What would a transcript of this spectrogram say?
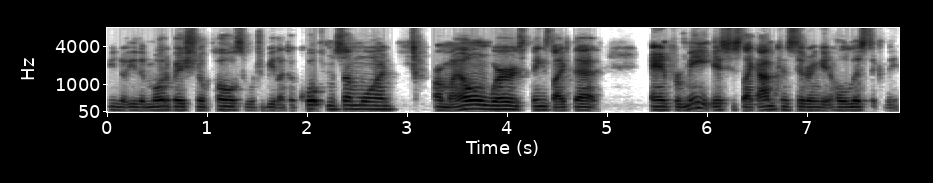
you know either motivational posts, which would be like a quote from someone, or my own words, things like that. And for me, it's just like I'm considering it holistically.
